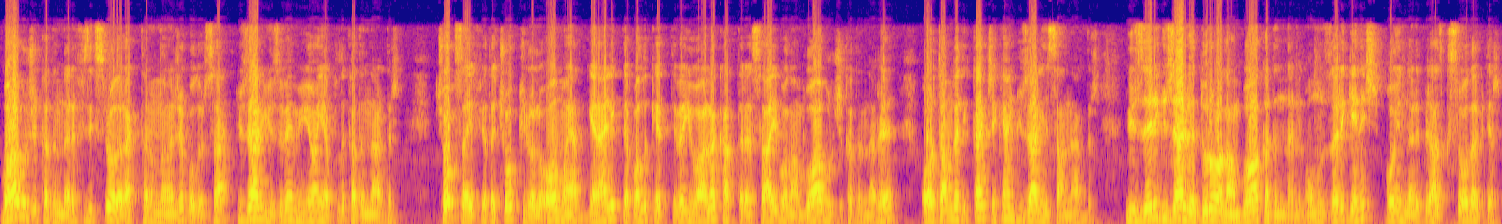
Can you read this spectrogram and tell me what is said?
Boğa burcu kadınları fiziksel olarak tanımlanacak olursa güzel yüzü ve milyon yapılı kadınlardır. Çok zayıf ya da çok kilolu olmayan, genellikle balık etli ve yuvarlak hatlara sahip olan boğa burcu kadınları ortamda dikkat çeken güzel insanlardır. Yüzleri güzel ve duru olan boğa kadınlarının omuzları geniş, boyunları biraz kısa olabilir.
